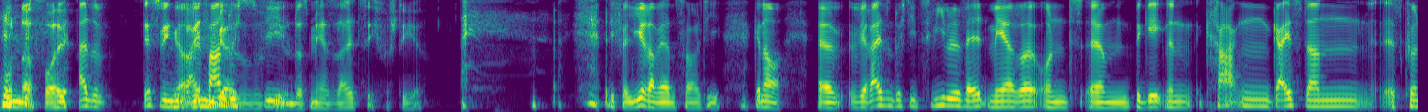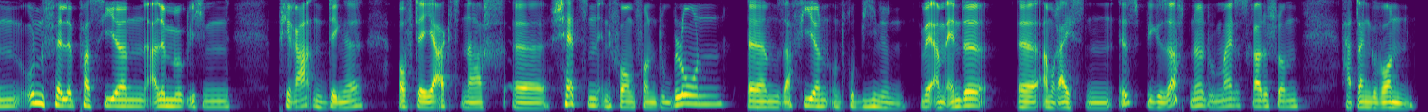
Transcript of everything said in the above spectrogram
Wundervoll. Also, Deswegen Ja, wir weinen wir, fahren also so viel und das Meer salzig, ich verstehe. Die Verlierer werden salty. Genau. Äh, wir reisen durch die Zwiebelweltmeere und ähm, begegnen Kraken, Geistern. Es können Unfälle passieren, alle möglichen Piratendinge auf der Jagd nach äh, Schätzen in Form von Dublonen, ähm, Saphiren und Rubinen. Wer am Ende äh, am reichsten ist, wie gesagt, ne, du meintest gerade schon, hat dann gewonnen.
